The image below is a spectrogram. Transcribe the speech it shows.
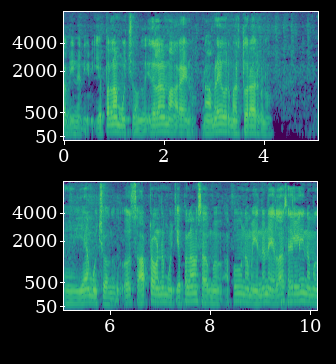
அப்படின்னு நினைக்கிறேன் எப்போல்லாம் மூச்சு வாங்குது? இதெல்லாம் நம்ம ஆராயணும். நாமளே ஒரு மருத்துவராக இருக்கணும். ஏன் மூச்சு வாங்குது? ஓ சாப்பிட்ட உடனே மூச்சு. எப்போல்லாம் சாப்பிடும் அப்போது நம்ம என்னென்ன எல்லா செயல்லையும் நம்ம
